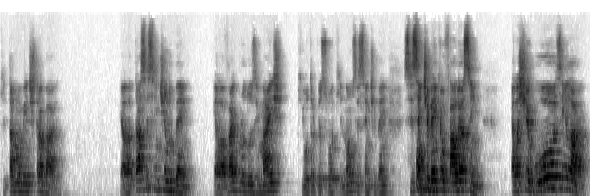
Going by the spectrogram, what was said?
que está no ambiente de trabalho, ela está se sentindo bem, ela vai produzir mais que outra pessoa que não se sente bem. Se sente bem que eu falo é assim, ela chegou, sei lá,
